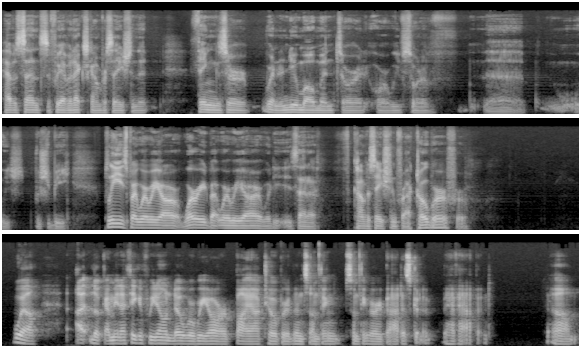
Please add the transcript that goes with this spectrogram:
have a sense if we have a next conversation that things are we're in a new moment, or or we've sort of uh, we sh- we should be pleased by where we are, worried about where we are. What, is that a conversation for October? For well, I, look, I mean, I think if we don't know where we are by October, then something something very bad is going to have happened. Um,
